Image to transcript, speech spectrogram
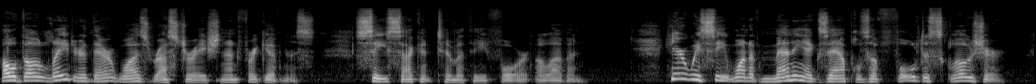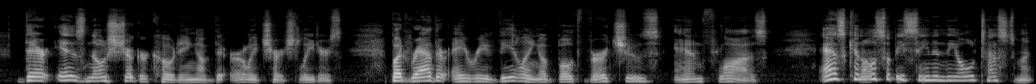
although later there was restoration and forgiveness. See 2 Timothy 4:11. Here we see one of many examples of full disclosure. There is no sugarcoating of the early church leaders, but rather a revealing of both virtues and flaws, as can also be seen in the Old Testament.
